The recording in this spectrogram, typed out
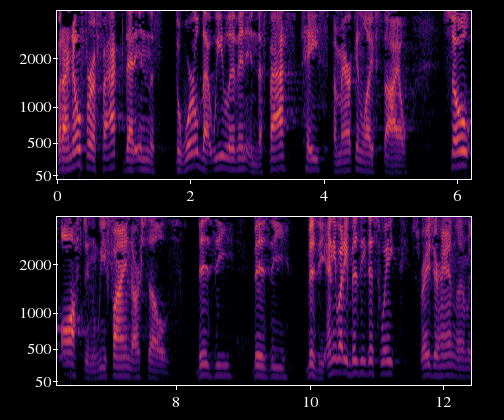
But I know for a fact that in the, the world that we live in, in the fast paced American lifestyle, so often we find ourselves busy, busy, busy. Anybody busy this week? Raise your hand. Let me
